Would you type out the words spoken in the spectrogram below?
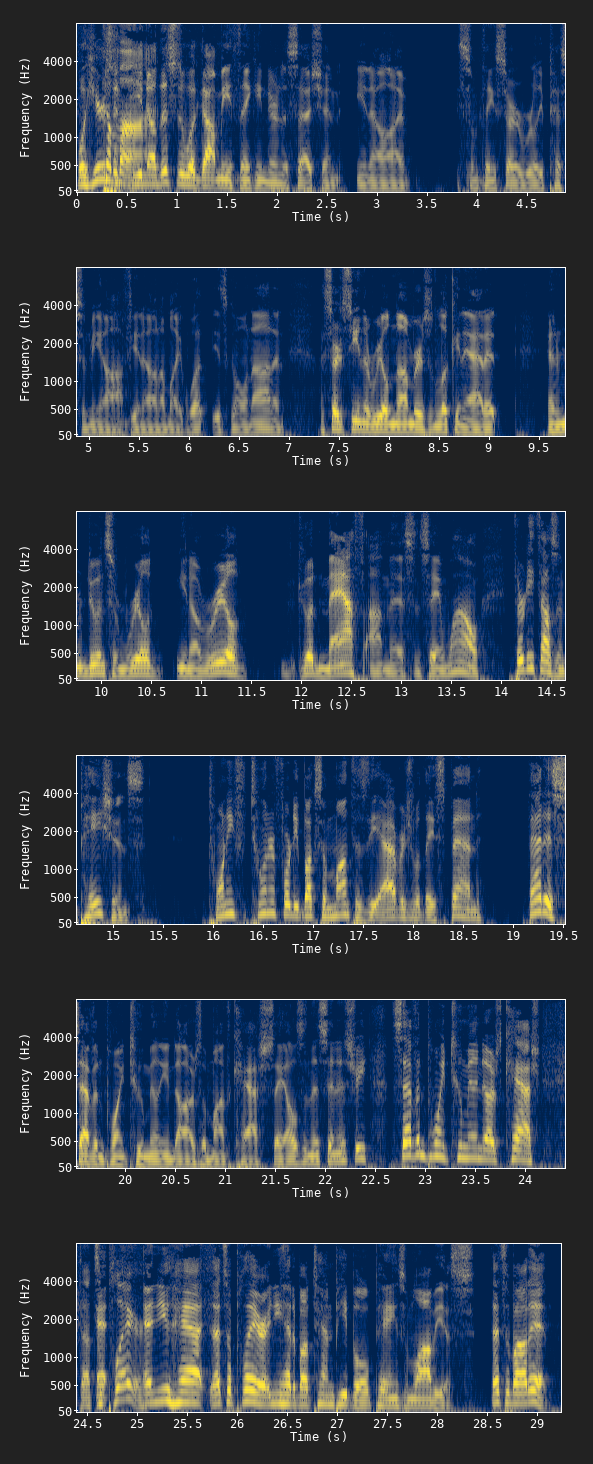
Well, here's come the, on. you know this is what got me thinking during the session. You know, I some things started really pissing me off. You know, and I'm like, what is going on? And I started seeing the real numbers and looking at it, and we're doing some real, you know, real good math on this and saying, wow, thirty thousand patients, 20, 240 bucks a month is the average what they spend. That is seven point two million dollars a month cash sales in this industry. Seven point two million dollars cash. That's a player. And you had that's a player, and you had about ten people paying some lobbyists. That's about it.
